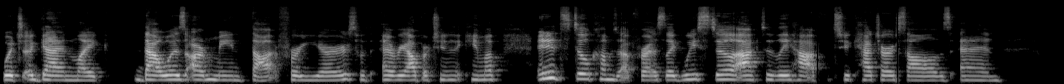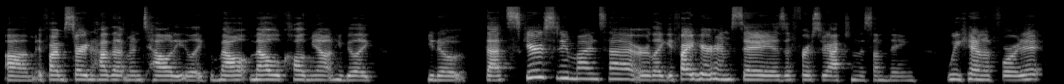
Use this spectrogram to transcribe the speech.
which again, like that was our main thought for years with every opportunity that came up and it still comes up for us like we still actively have to catch ourselves and um, if i'm starting to have that mentality like Mao, Mao will call me out and he'd be like you know that scarcity mindset or like if i hear him say as a first reaction to something we can't afford it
